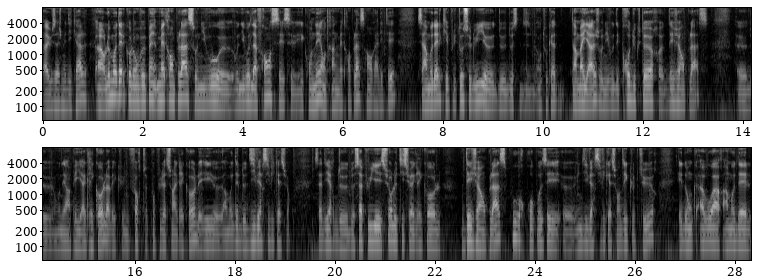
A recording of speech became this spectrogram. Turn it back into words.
à usage médical. Alors le modèle que l'on veut mettre en place au niveau, au niveau de la France et qu'on est en train de mettre en place hein, en réalité, c'est un modèle qui est plutôt celui, de, en d'un maillage au niveau des producteurs déjà en place. Euh, on est un pays agricole avec une forte population agricole et euh, un modèle de diversification, c'est-à-dire de, s'appuyer sur le tissu agricole déjà en place pour proposer euh, une diversification des cultures et donc avoir un modèle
